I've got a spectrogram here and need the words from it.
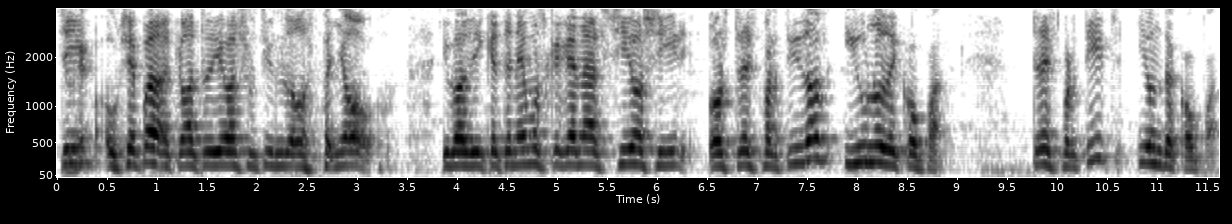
Sí, ho sepa que l'altre dia va sortir un de l'Espanyol y va a decir que tenemos que ganar sí o sí los tres partidos y uno de Copa. Tres partits i un de Copa.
